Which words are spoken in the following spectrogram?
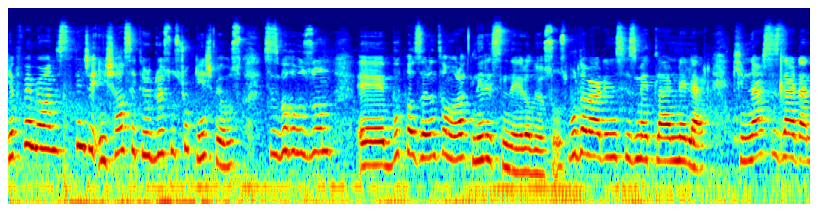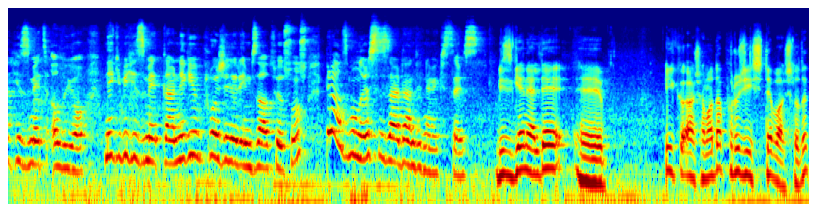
yapı ve mühendislik deyince inşaat sektörü biliyorsunuz çok geniş bir havuz. Siz bu havuzun, e, bu pazarın tam olarak neresinde yer alıyorsunuz? Burada verdiğiniz hizmetler neler? Kimler sizlerden hizmet alıyor? Ne gibi hizmetler, ne gibi projelere imza atıyorsunuz? Biraz bunları sizlerden dinlemek isteriz. Biz genelde e, ilk aşamada proje işte başladık.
